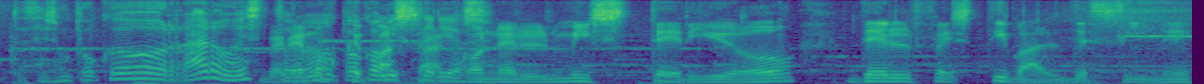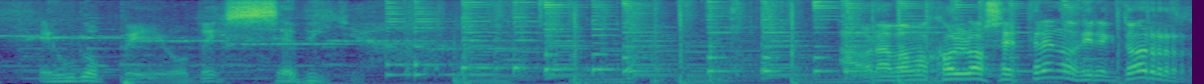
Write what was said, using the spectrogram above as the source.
Entonces es un poco raro esto, Un qué poco pasa misterioso. con el misterio del Festival de Cine Europeo de Sevilla. Ahora vamos con los estrenos, director.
